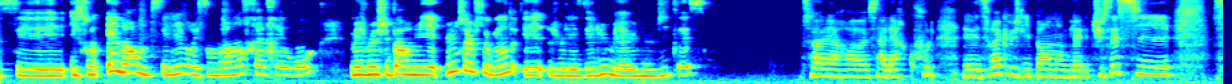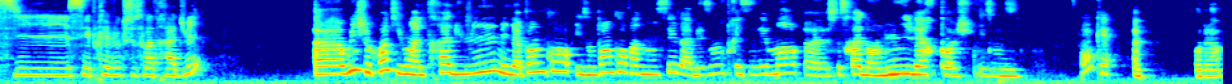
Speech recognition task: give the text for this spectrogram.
c'est ils sont énormes, ces livres, ils sont vraiment très, très gros. Mais je me suis pas ennuyée une seule seconde et je les ai lus, mais à une vitesse. Ça a l'air, euh, ça a l'air cool. Mais c'est vrai que je lis pas en anglais. Tu sais si, si c'est prévu que ce soit traduit? Euh, Oui, je crois qu'ils vont être traduits, mais y a pas encore, ils n'ont pas encore annoncé la maison précisément. Euh, ce sera dans l'univers poche, ils ont dit. Ok. voilà.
